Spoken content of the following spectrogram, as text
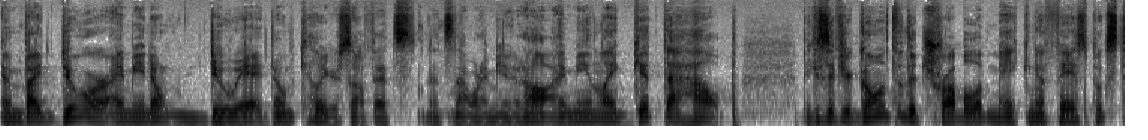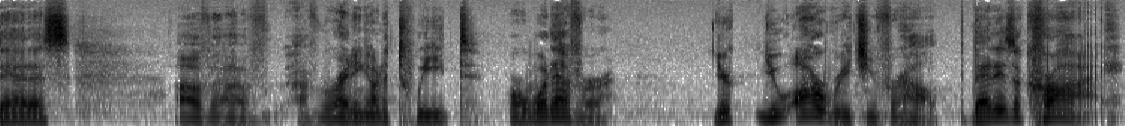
and by doer, I mean, don't do it. Don't kill yourself. That's, that's not what I mean at all. I mean, like, get the help. Because if you're going through the trouble of making a Facebook status, of, of, of writing out a tweet, or whatever, you're, you are reaching for help. That is a cry.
